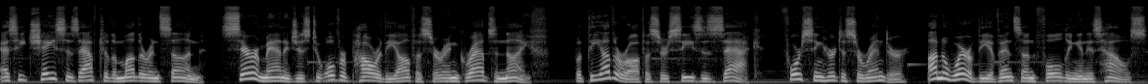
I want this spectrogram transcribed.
as he chases after the mother and son. Sarah manages to overpower the officer and grabs a knife, but the other officer seizes Zach, forcing her to surrender. Unaware of the events unfolding in his house,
